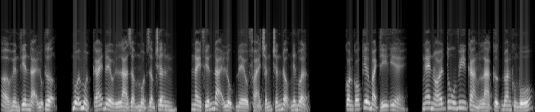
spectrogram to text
ở huyền thiên đại lục thượng, mỗi một cái đều là dậm một dậm chân, này phiến đại lục đều phải chấn chấn động nhân vật. Còn có kia bạch đi kìa, nghe nói tu vi càng là cực đoan khủng bố,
